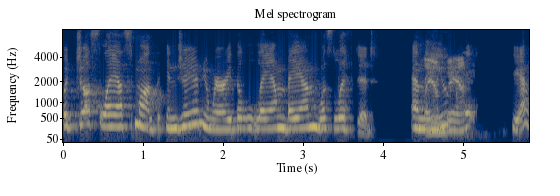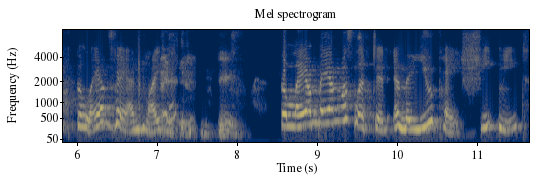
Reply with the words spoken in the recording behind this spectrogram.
But just last month, in January, the lamb ban was lifted. And the Lamb UK, ban? yeah, the lamb ban, like it. The lamb ban was lifted, and the UK sheep meat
